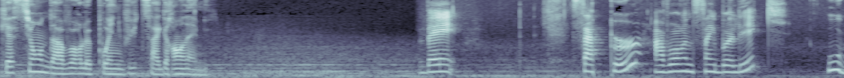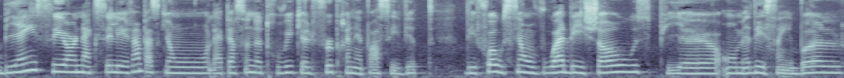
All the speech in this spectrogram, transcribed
Question d'avoir le point de vue de sa grande amie. Ben, ça peut avoir une symbolique ou bien c'est un accélérant parce que la personne a trouvé que le feu prenait pas assez vite. Des fois aussi, on voit des choses, puis euh, on met des symboles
